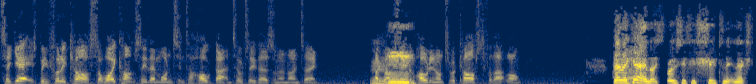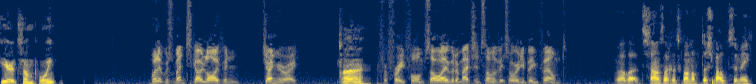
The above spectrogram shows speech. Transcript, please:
So yeah, it's been fully cast. So I can't see them wanting to hold that until 2019. I can't Mm. see them holding on to a cast for that long. Then Yeah. again, I suppose if you're shooting it next year at some point, Well, it was meant to go live in January ah, for Freeform, so I would imagine some of it's already been filmed. Well, that sounds like it's gone off the spout to me.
